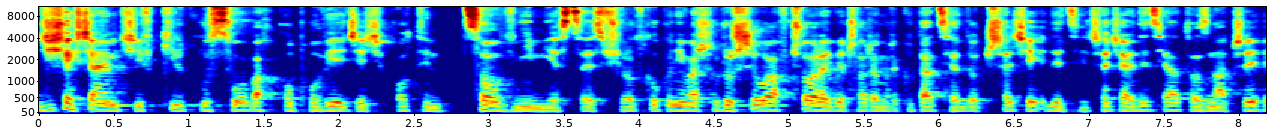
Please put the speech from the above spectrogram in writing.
Dzisiaj chciałem Ci w kilku słowach opowiedzieć o tym, co w nim jest, co jest w środku, ponieważ ruszyła wczoraj wieczorem rekrutacja do trzeciej edycji. Trzecia edycja to znaczy,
